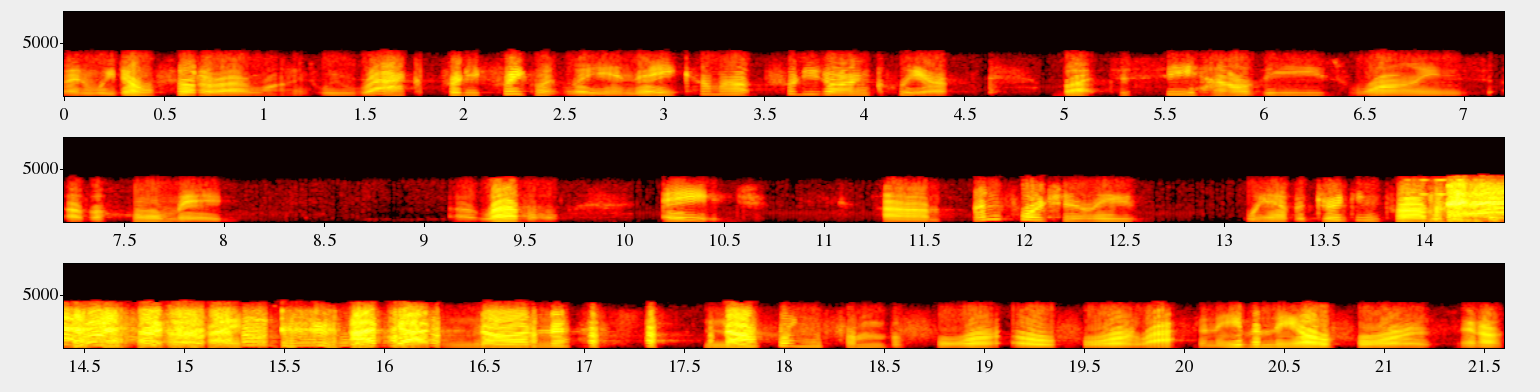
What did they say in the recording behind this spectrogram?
and we don't filter our wines. We rack pretty frequently, and they come out pretty darn clear. But to see how these wines of a homemade uh, level age. Um, unfortunately, we have a drinking problem. right. I've got none, nothing from before '04 left, and even the '04 is, you know,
